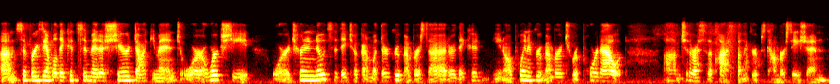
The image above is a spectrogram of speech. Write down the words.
Um, so for example, they could submit a shared document or a worksheet or turn in notes that they took on what their group member said, or they could, you know, appoint a group member to report out um, to the rest of the class on the group's conversation.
